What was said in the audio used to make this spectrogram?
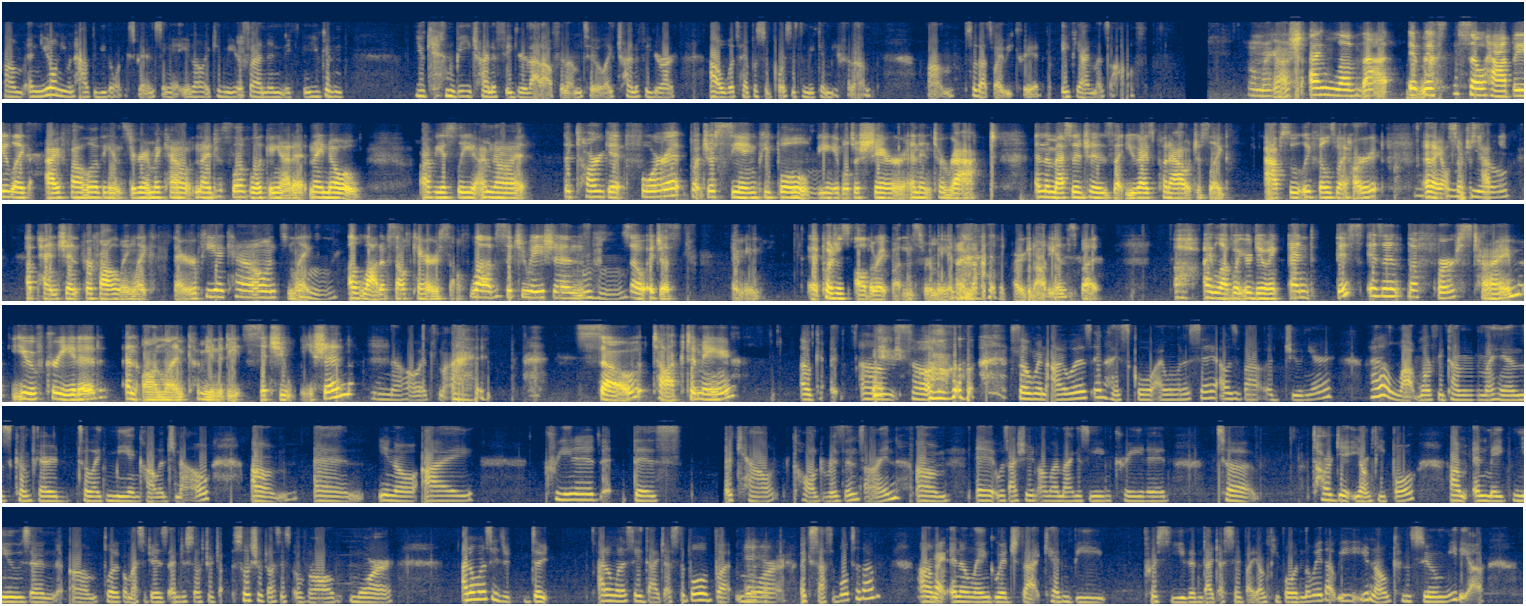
Um, and you don't even have to be the one experiencing it. You know, it can be your friend, and it, you can you can be trying to figure that out for them too, like trying to figure out what type of support system you can be for them. Um, so that's why we created API Mental Health. Oh my gosh, I love that. It makes me so happy. Like, I follow the Instagram account and I just love looking at it. And I know, obviously, I'm not the target for it, but just seeing people mm-hmm. being able to share and interact and the messages that you guys put out just like absolutely fills my heart. And I also just you. have a penchant for following like therapy accounts and like mm-hmm. a lot of self care, self love situations. Mm-hmm. So it just, I mean, it pushes all the right buttons for me, and I'm not the target audience, but oh, I love what you're doing. And this isn't the first time you've created an online community situation. No, it's not. so, talk to me. Okay. Um, so, so when I was in high school, I want to say I was about a junior. I had a lot more free time in my hands compared to like me in college now. Um, and you know, I created this account called Risen Zine. Um, it was actually an online magazine created to target young people um, and make news and um, political messages and just social social justice overall more. I don't want to say di- I don't want to say digestible, but more mm-hmm. accessible to them um, right. in a language that can be perceived and digested by young people in the way that we, you know, consume media.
